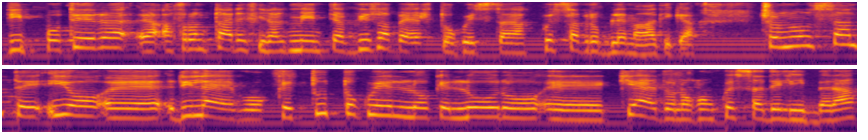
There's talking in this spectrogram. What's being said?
di poter eh, affrontare finalmente a viso aperto questa, questa problematica. Ciononostante io eh, rilevo che tutto quello che loro eh, chiedono con questa delibera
